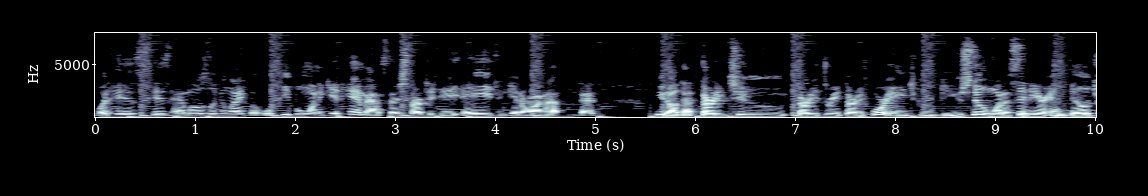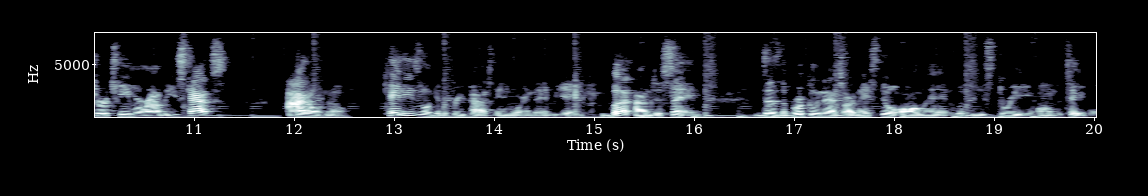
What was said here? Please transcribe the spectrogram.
what his his mo is looking like, but will people want to get him as they start to age and get around that that you know that 32, 33, 34 age group? Do you still want to sit here and build your team around these cats? I don't know. KD's gonna get a free pass anywhere in the NBA. But I'm just saying, does the Brooklyn Nets are they still all in with these three on the table?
